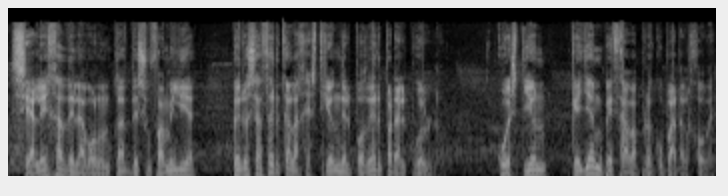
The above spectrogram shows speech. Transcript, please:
Se aleja de la voluntad de su familia, pero se acerca a la gestión del poder para el pueblo, cuestión que ya empezaba a preocupar al joven.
